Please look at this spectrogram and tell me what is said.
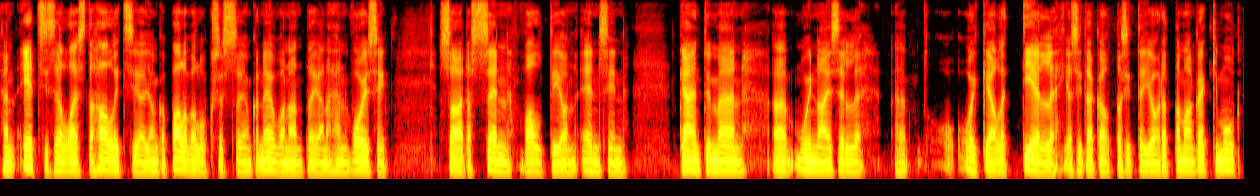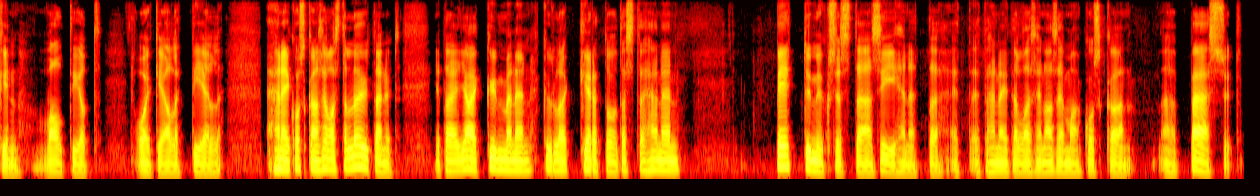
Hän etsi sellaista hallitsijaa, jonka palveluksessa, jonka neuvonantajana hän voisi saada sen valtion ensin kääntymään äh, muinaiselle äh, oikealle tielle ja sitä kautta sitten johdattamaan kaikki muutkin valtiot oikealle tielle. Hän ei koskaan sellaista löytänyt ja tämä jae 10 kyllä kertoo tästä hänen – pettymyksestään siihen, että, että, että hän ei tällaiseen asemaan koskaan päässyt.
